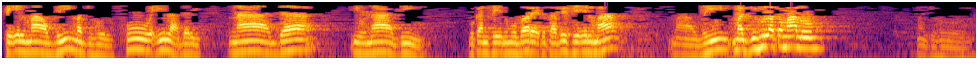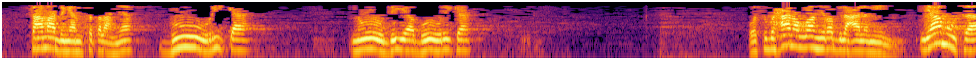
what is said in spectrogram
Fi'il madhi majhul. Fu'ila dari nada yunadi. Bukan fi'il mudhari' tetapi fi'il ma madhi majhul atau malum majhul sama dengan setelahnya burika nudiya burika wa subhanallahi rabbil alamin ya Musa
